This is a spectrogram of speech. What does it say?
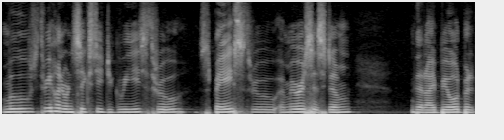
moves 360 degrees through space through a mirror system that I build, but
